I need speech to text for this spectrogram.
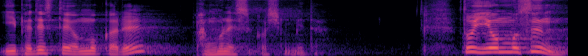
이 베데스다 연못가를 방문했을 것입니다. 또 이 연못은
